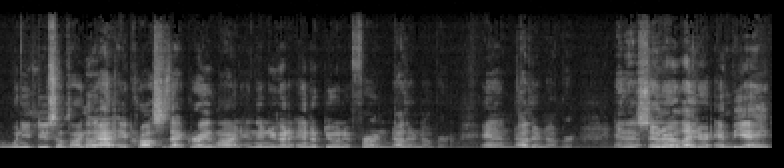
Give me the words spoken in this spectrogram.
when you do something like No. that, it crosses that gray line, and then you're gonna end up doing it for another number and another number, and then Yeah. sooner or later, NBA,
